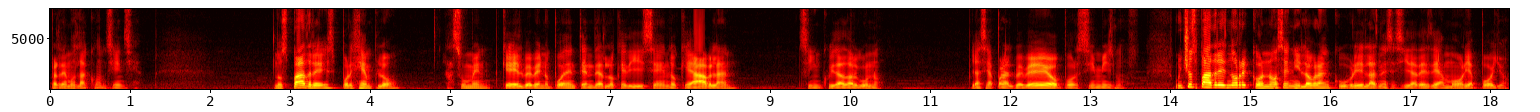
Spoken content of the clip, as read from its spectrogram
perdemos la conciencia. Los padres, por ejemplo, asumen que el bebé no puede entender lo que dicen, lo que hablan, sin cuidado alguno, ya sea para el bebé o por sí mismos. Muchos padres no reconocen ni logran cubrir las necesidades de amor y apoyo,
